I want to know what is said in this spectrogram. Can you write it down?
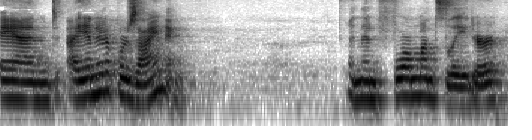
and I ended up resigning. And then four months later,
